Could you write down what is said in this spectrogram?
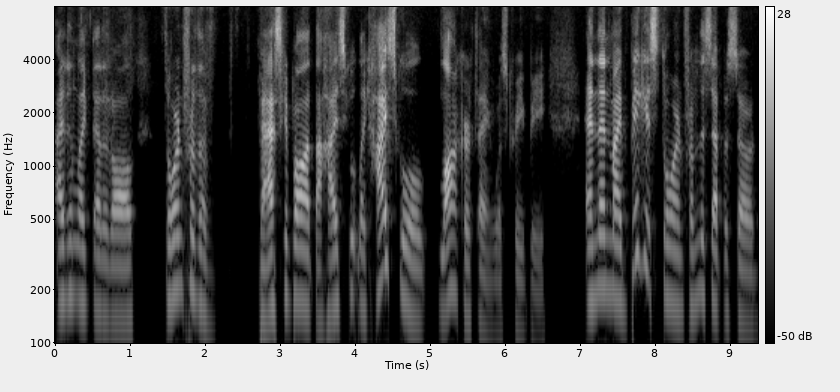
I didn't like that at all. Thorn for the basketball at the high school, like high school locker thing was creepy. And then my biggest thorn from this episode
